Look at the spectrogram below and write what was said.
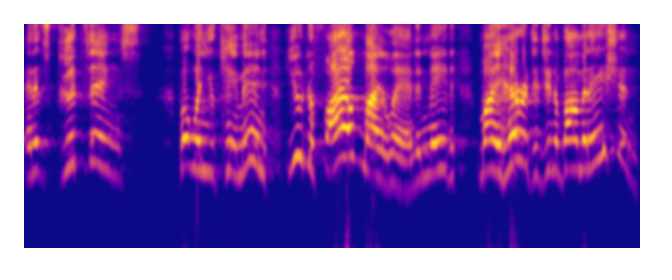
and its good things. But when you came in, you defiled my land and made my heritage an abomination.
